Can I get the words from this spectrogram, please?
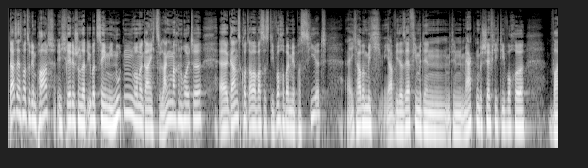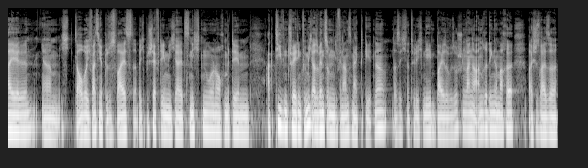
das erstmal zu dem Part. Ich rede schon seit über zehn Minuten, wollen wir gar nicht zu lang machen heute. Äh, ganz kurz aber, was ist die Woche bei mir passiert? Äh, ich habe mich ja wieder sehr viel mit den, mit den Märkten beschäftigt die Woche weil ähm, ich glaube, ich weiß nicht, ob du das weißt, aber ich beschäftige mich ja jetzt nicht nur noch mit dem aktiven Trading für mich, also wenn es um die Finanzmärkte geht, ne, dass ich natürlich nebenbei sowieso schon lange andere Dinge mache, beispielsweise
